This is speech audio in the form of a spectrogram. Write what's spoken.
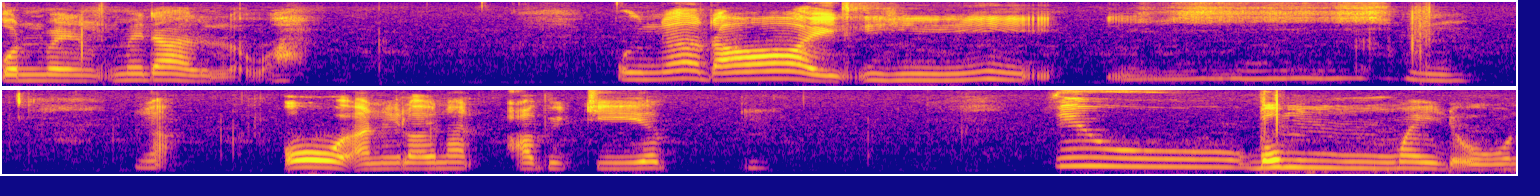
กลไปไม่ได้เลยเหรอวะปืนเนี่ยได้อีอีอืมเนี่ย โอ้อันนี้ร้อยนัด RPG ครับฟิวบุ้มไม่โดน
